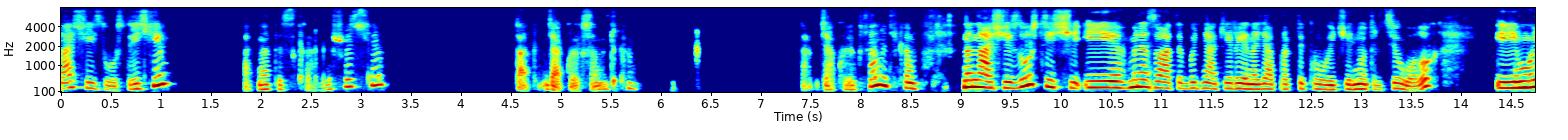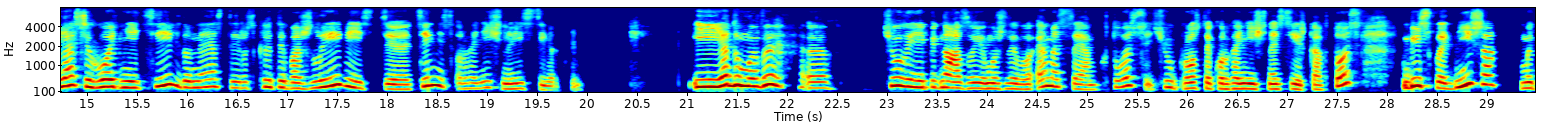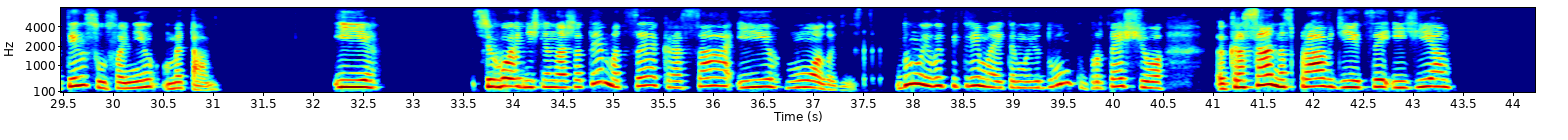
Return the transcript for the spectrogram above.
нашій зустрічі. Так, натискаю щось. Так, дякую, Оксаночка. Так, дякую, Оксаночка. На нашій зустрічі. І мене звати Будняк Ірина, я практикуючий нутриціолог. І моя сьогодні ціль донести і розкрити важливість, е, цінність органічної сірки. І я думаю, ви е, чули її під назвою, можливо, МСМ, хтось чув просто як органічна сірка, хтось більш складніша метилсульфанілметан. І сьогоднішня наша тема це краса і молодість. Думаю, ви підтримаєте мою думку про те, що е, краса насправді це і є,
